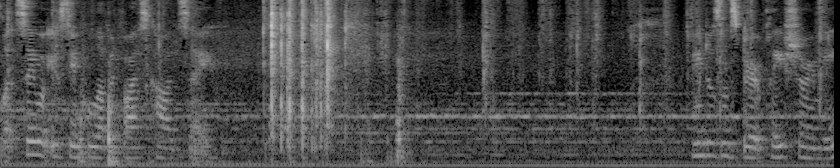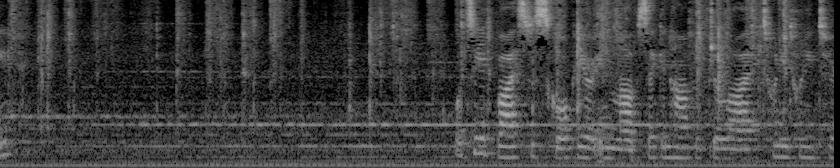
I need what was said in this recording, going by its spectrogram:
Let's see what your simple love advice cards say. Angels and Spirit, please show me. What's the advice for Scorpio in love, second half of July 2022?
